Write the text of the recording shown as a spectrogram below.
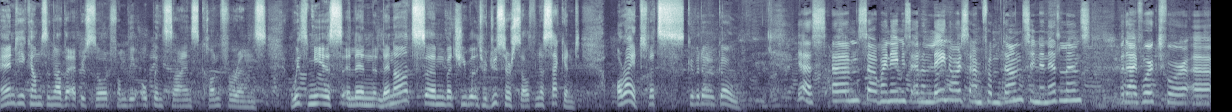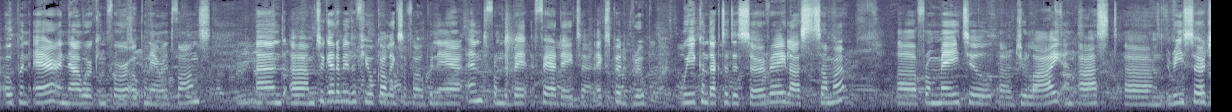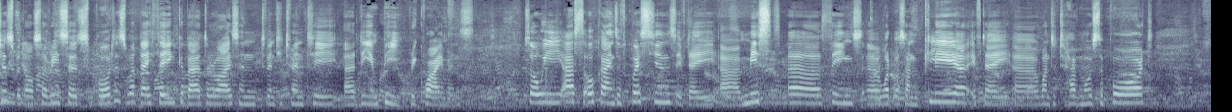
And here comes another episode from the Open Science Conference. With me is Ellen Leenarts, um, but she will introduce herself in a second. All right, let's give it a go. Yes, um, so my name is Ellen Leenarts. I'm from DANS in the Netherlands, but I've worked for uh, OpenAIRE and now working for OpenAIRE Advance. And um, together with a few colleagues of OpenAIRE and from the FAIR Data Expert Group, we conducted a survey last summer uh, from May till uh, July and asked um, researchers but also research supporters what they think about the Horizon 2020 uh, DMP requirements. So we asked all kinds of questions if they uh, missed uh, things, uh, what was unclear, if they wanted to have more support.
